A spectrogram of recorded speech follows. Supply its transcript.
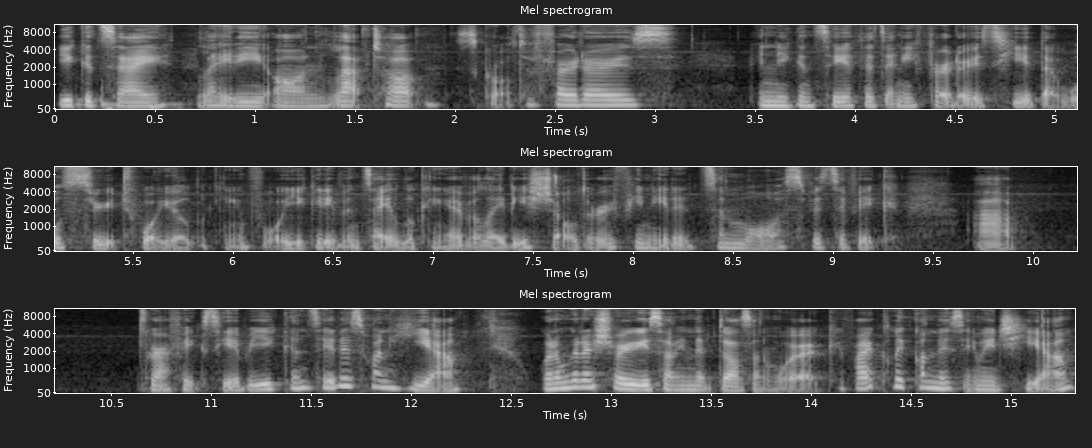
You could say lady on laptop, scroll to photos, and you can see if there's any photos here that will suit what you're looking for. You could even say looking over lady's shoulder if you needed some more specific uh, graphics here, but you can see this one here. What I'm going to show you is something that doesn't work. If I click on this image here,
